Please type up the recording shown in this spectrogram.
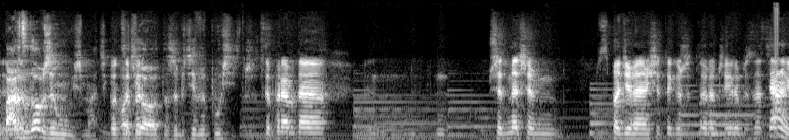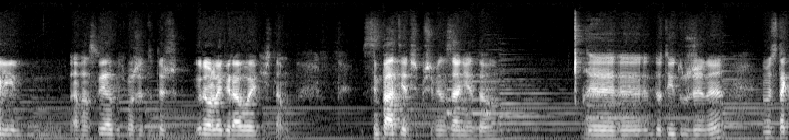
y, Bardzo dobrze mówisz Maciek, Bo chodzi to- o to, żeby Cię wypuścić. Co prawda mm, przed meczem spodziewałem się tego, że to raczej reprezentacja Anglii awansuje, ale być może to też rolę grało jakieś tam sympatie czy przywiązanie do, yy, do tej drużyny. Natomiast tak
